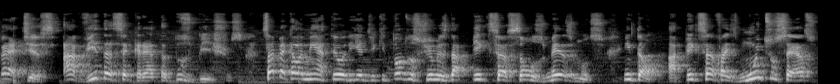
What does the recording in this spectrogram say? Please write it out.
Pets, a vida secreta dos bichos. Sabe aquela minha teoria de que todos os filmes da Pixar são os mesmos? Então, a Pixar faz muito sucesso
